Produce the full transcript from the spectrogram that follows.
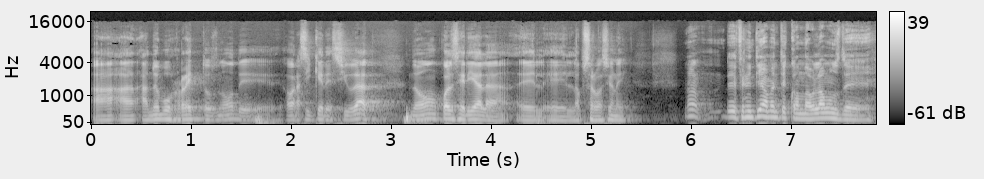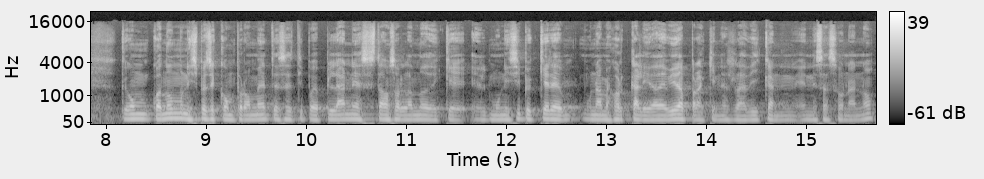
a, nuevos retos, ¿no? De, ahora sí que de ciudad, ¿no? ¿Cuál sería la, la observación ahí? Definitivamente cuando hablamos de que cuando un municipio se compromete a ese tipo de planes, estamos hablando de que el municipio quiere una mejor calidad de vida para quienes radican en, esa zona, ¿no?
